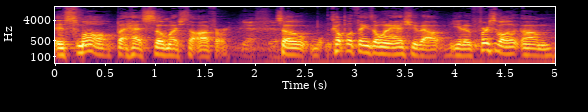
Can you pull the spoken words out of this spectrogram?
is small but has so much to offer. Yes, yes. So a couple of things I want to ask you about. You know, first of all, um,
